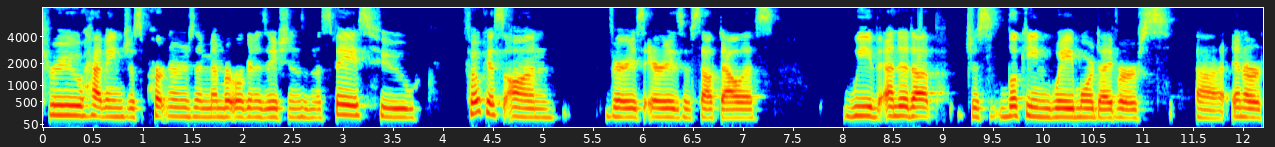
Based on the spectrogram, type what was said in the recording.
through having just partners and member organizations in the space who focus on various areas of South Dallas, we've ended up just looking way more diverse uh, in our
